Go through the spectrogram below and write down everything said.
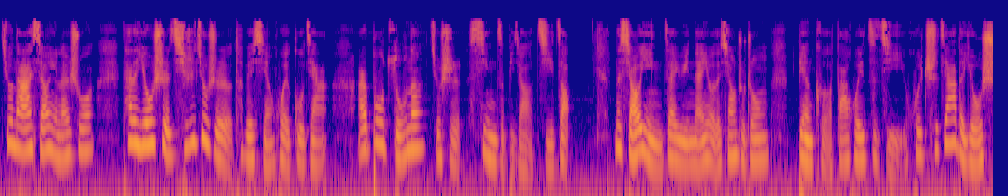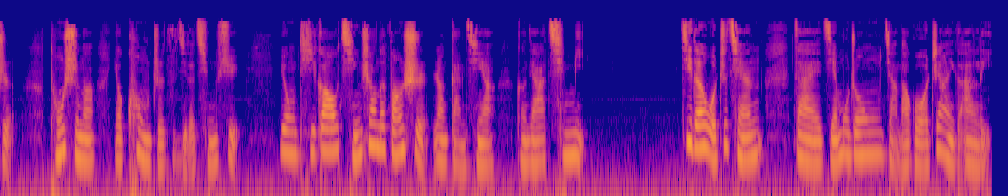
就拿小颖来说，她的优势其实就是特别贤惠顾家，而不足呢，就是性子比较急躁。那小颖在与男友的相处中，便可发挥自己会持家的优势，同时呢，要控制自己的情绪，用提高情商的方式，让感情啊更加亲密。记得我之前在节目中讲到过这样一个案例，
